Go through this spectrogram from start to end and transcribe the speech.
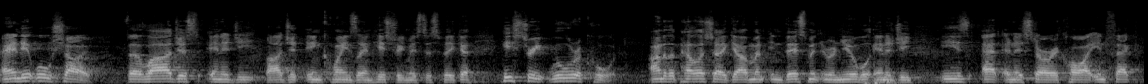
And it will show the largest energy budget in Queensland history, Mr Speaker. History will record under the Palaszczuk government, investment in renewable energy is at an historic high. In fact,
